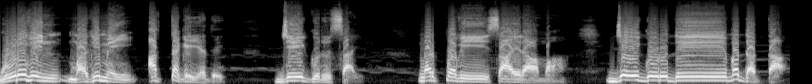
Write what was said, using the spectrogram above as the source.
குருவின் மகிமை அத்தகையது. ஜெய் குரு சாய். நற்பவி சாய்ராமா. ஜெய் குரு தேவ தத்தா.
